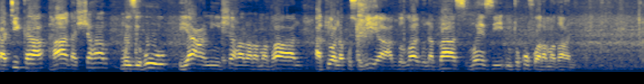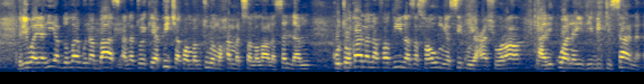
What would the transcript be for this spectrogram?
katika hadha shahr mwezi huu yani shahra ramadan akiwa anakusudia abdullah bn abbas mwezi mtukufu wa ramadhani riwaya hii abdullah bn abbas anatuwekea picha kwamba mtume muhammad salllah alih kutokana na fadhila za saumu ya siku ya ashura alikuwa anaidhibiti sana.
